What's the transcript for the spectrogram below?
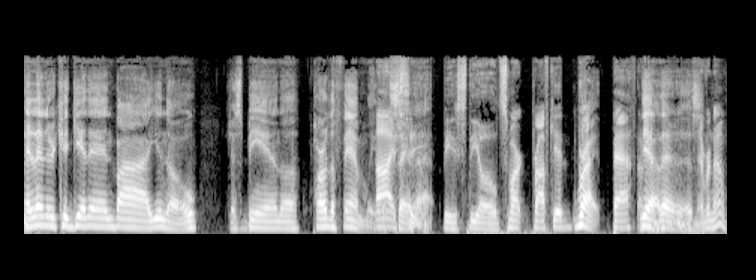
and then they could get in by you know just being a part of the family. I see. That. Be the old smart prof kid, right? path. Okay. Yeah, there it is. Never know.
